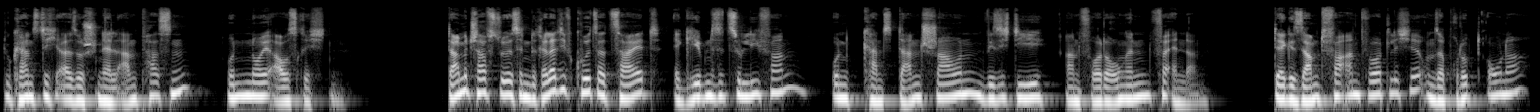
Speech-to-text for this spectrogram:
Du kannst dich also schnell anpassen und neu ausrichten. Damit schaffst du es in relativ kurzer Zeit, Ergebnisse zu liefern und kannst dann schauen, wie sich die Anforderungen verändern. Der Gesamtverantwortliche, unser Produktowner,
